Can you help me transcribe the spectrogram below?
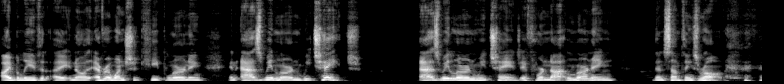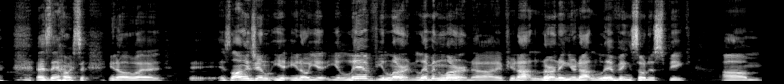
I believe that I, you know everyone should keep learning, and as we learn, we change as we learn, we change. If we're not learning, then something's wrong. as they always say, you know, uh, as long as you, you, you know you, you live, you learn. Live and learn. Uh, if you're not learning, you're not living, so to speak. Um,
